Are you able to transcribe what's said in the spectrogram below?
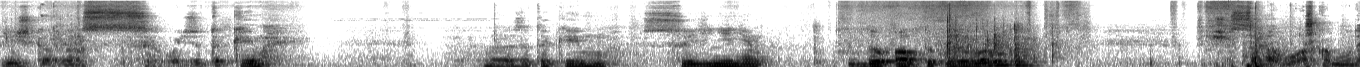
Кришка у нас ось за таким за таким соєдиненням до автопереворота. Щось саме важко буде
